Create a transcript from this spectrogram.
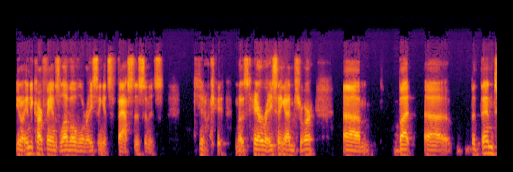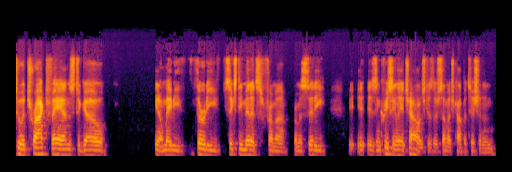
know, IndyCar fans love oval racing. It's fastest and it's, you know, most hair racing, I'm sure. Um, but uh, but then to attract fans to go, you know, maybe 30, 60 minutes from a from a city is increasingly a challenge because there's so much competition in,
